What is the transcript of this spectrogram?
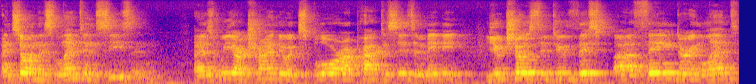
And so, in this Lenten season, as we are trying to explore our practices, and maybe you chose to do this uh, thing during Lent,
